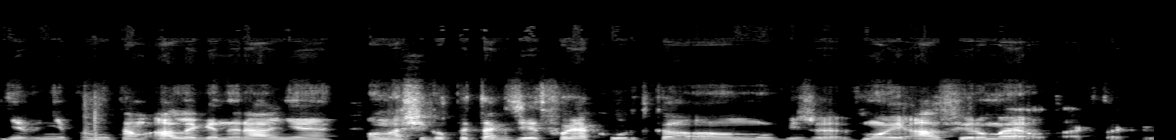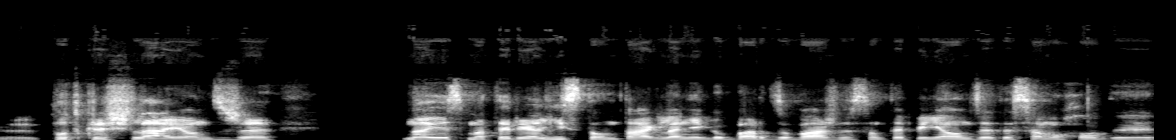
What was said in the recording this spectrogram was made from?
nie, nie, pamiętam, ale generalnie ona się go pyta, gdzie twoja kurtka, a on mówi, że w mojej Alfie Romeo, tak, tak, y, podkreślając, że no jest materialistą, tak, dla niego bardzo ważne są te pieniądze, te samochody,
